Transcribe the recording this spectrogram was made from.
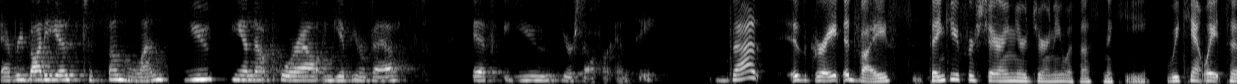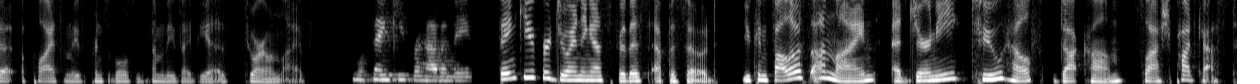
everybody is to someone, you cannot pour out and give your best if you yourself are empty. That is great advice. Thank you for sharing your journey with us, Nikki. We can't wait to apply some of these principles and some of these ideas to our own lives. Well, thank you for having me. Thank you for joining us for this episode. You can follow us online at journey2health.com slash podcast.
